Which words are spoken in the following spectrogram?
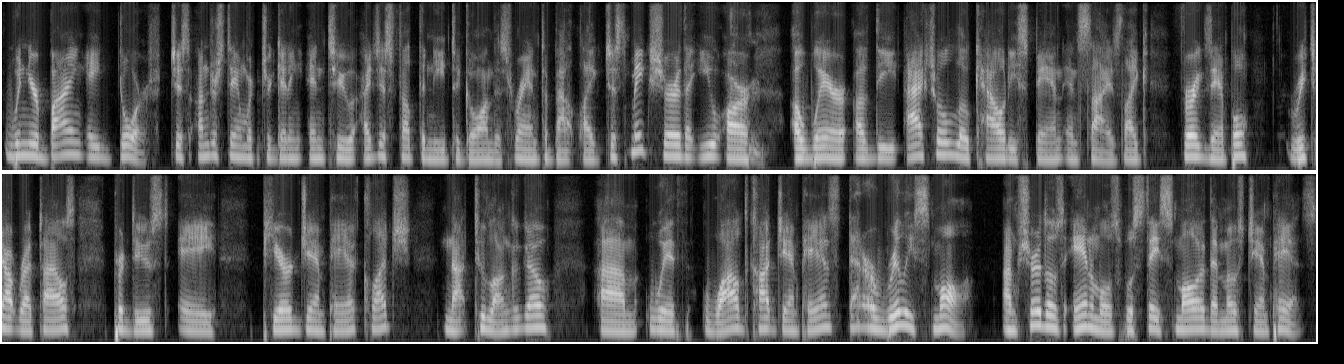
when you're buying a dwarf, just understand what you're getting into. I just felt the need to go on this rant about like just make sure that you are mm-hmm. aware of the actual locality span and size. Like, for example, Reach Out Reptiles produced a pure Jampea clutch not too long ago um, with wild caught Jampeas that are really small. I'm sure those animals will stay smaller than most Jampeas.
